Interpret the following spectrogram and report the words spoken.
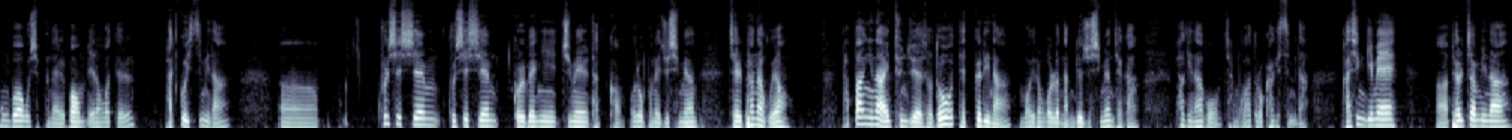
홍보하고 싶은 앨범 이런 것들 받고 있습니다. 어, 쿨ccm 9ccm 골뱅이 gmail.com으로 보내주시면 제일 편하고요. 팟빵이나 아이튠즈에서도 댓글이나 뭐 이런 걸로 남겨주시면 제가 확인하고 참고하도록 하겠습니다. 가신 김에 어, 별점이나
